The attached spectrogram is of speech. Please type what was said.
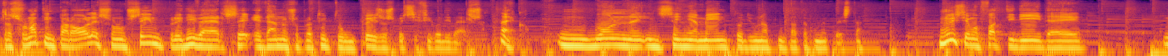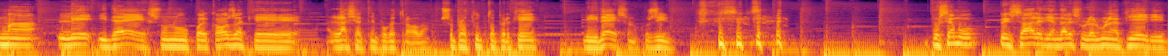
trasformate in parole sono sempre diverse ed hanno soprattutto un peso specifico diverso. Ecco, un buon insegnamento di una puntata come questa. Noi siamo fatti di idee, ma le idee sono qualcosa che lascia il tempo che trova, soprattutto perché le idee sono così. Possiamo pensare di andare sulla luna a piedi,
